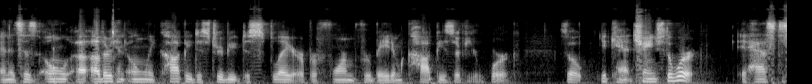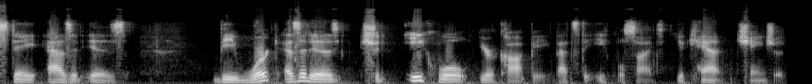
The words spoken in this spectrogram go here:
and it says uh, others can only copy, distribute, display, or perform verbatim copies of your work. So you can't change the work. It has to stay as it is. The work as it is should equal your copy. That's the equal signs. You can't change it.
